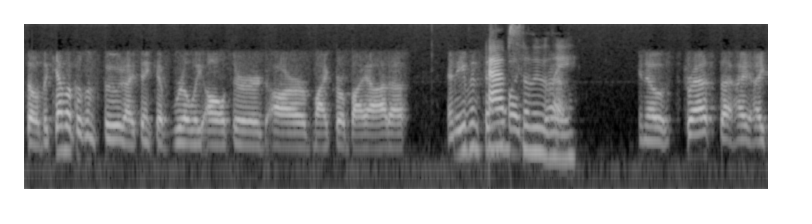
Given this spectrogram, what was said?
so the chemicals in food, I think, have really altered our microbiota, and even things absolutely. Like stress. You know, stress. I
